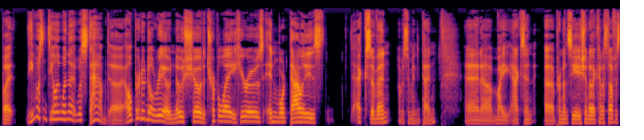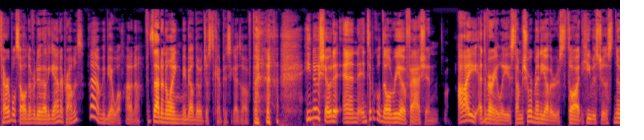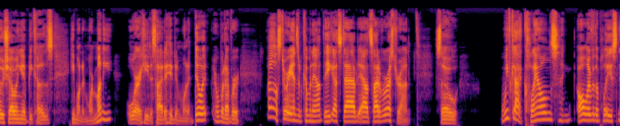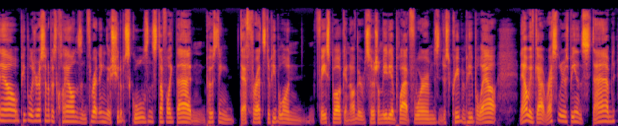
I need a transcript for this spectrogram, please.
But he wasn't the only one that was stabbed. Uh, Alberto Del Rio no showed a AAA Heroes Inmortales X event. I'm assuming 10. And uh, my accent uh, pronunciation of that kind of stuff is terrible, so I'll never do that again. I promise. Eh, maybe I will. I don't know. If it's that annoying, maybe I'll do it just to kind of piss you guys off. But he no showed it, and in typical Del Rio fashion, I, at the very least, I'm sure many others thought he was just no showing it because he wanted more money, or he decided he didn't want to do it, or whatever. Well, story ends up coming out that he got stabbed outside of a restaurant. So we've got clowns all over the place now. People are dressing up as clowns and threatening to shoot up schools and stuff like that, and posting death threats to people on Facebook and other social media platforms and just creeping people out. Now we've got wrestlers being stabbed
